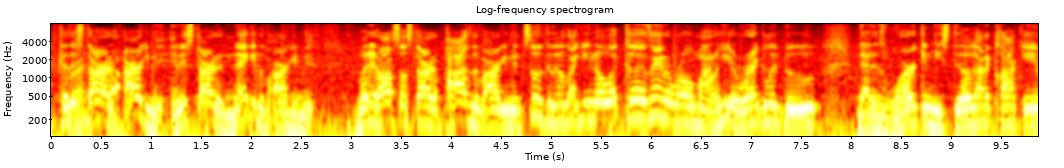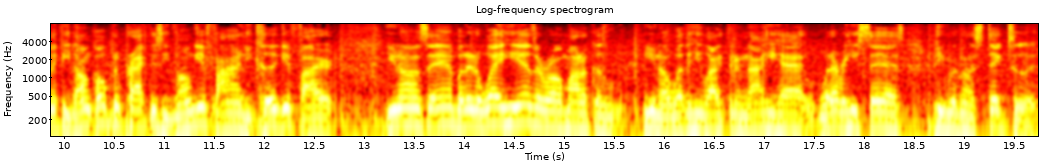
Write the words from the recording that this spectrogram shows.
because it started an argument and it started a negative argument. But it also started a positive argument too, because it was like, you know what, Cuz ain't a role model. He a regular dude that is working. He still got to clock in. If he don't go to practice, he gonna get fined. He could get fired. You know what I'm saying? But in a way, he is a role model because, you know, whether he liked it or not, he had whatever he says, people are going to stick to it.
